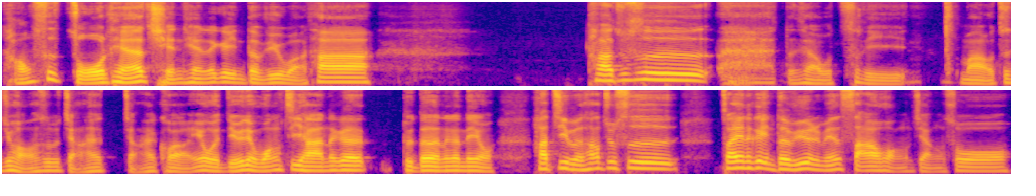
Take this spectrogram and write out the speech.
好像是昨天还是前天那个 interview 吧，他他就是，哎，等一下我这里，妈，我这句好像是不是讲太讲太快了？因为我有点忘记他那个对的那个内容，他基本上就是在那个 interview 里面撒谎，讲说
